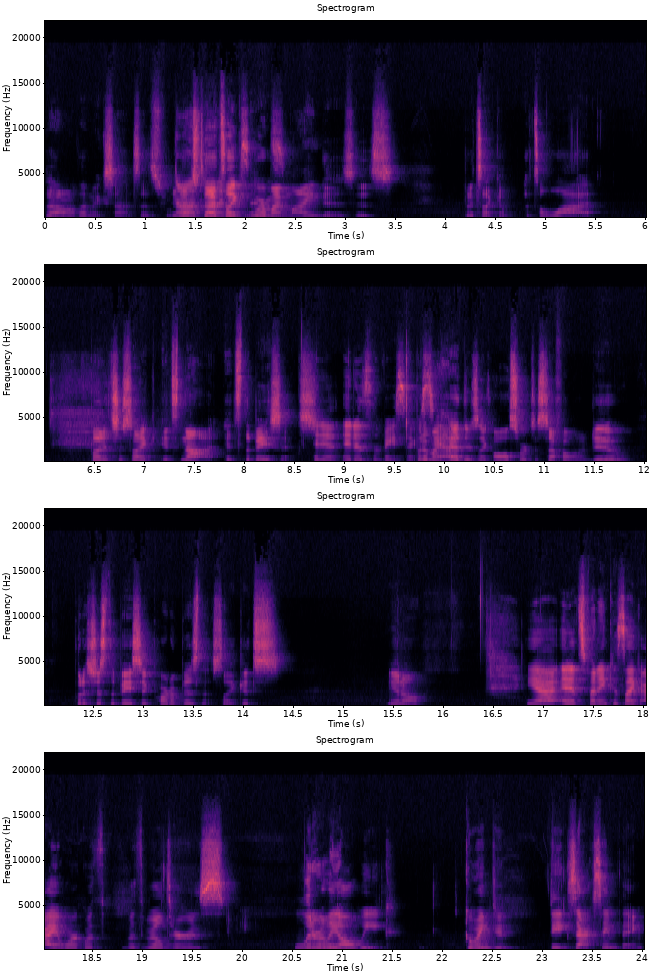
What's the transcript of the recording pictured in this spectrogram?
I don't know if that makes sense. That's No, that's it that's like where my mind is is, but it's like a it's a lot, but it's just like it's not. It's the basics. it, i- it is the basics but in my yeah. head, there's like all sorts of stuff I want to do, but it's just the basic part of business. Like it's, you know, Yeah, and it's funny because like I work with with realtors literally all week, going through the exact same thing,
